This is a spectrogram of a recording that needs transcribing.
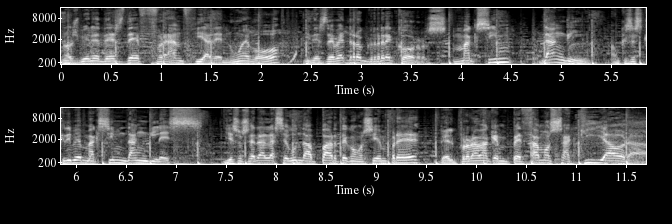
nos viene desde Francia de nuevo y desde Bedrock Records, Maxime Dangle, aunque se escribe Maxime Dangles. Y eso será la segunda parte, como siempre, del programa que empezamos aquí y ahora.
